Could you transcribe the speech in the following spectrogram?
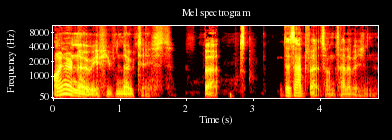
I don't know if you've noticed, but there's adverts on television.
